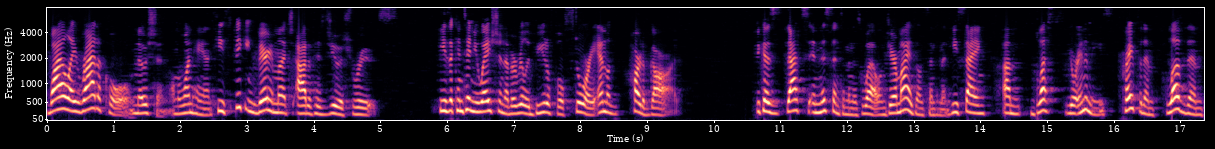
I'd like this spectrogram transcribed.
while a radical notion on the one hand, he's speaking very much out of his Jewish roots. He's a continuation of a really beautiful story and the heart of God. Because that's in this sentiment as well, in Jeremiah's own sentiment. He's saying, um, bless your enemies, pray for them, love them,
